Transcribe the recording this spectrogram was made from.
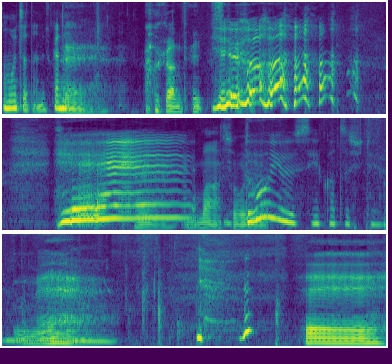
思っちゃったんですかね、えかんない へえ、まあそういう。どういう生活してるの、ねええ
